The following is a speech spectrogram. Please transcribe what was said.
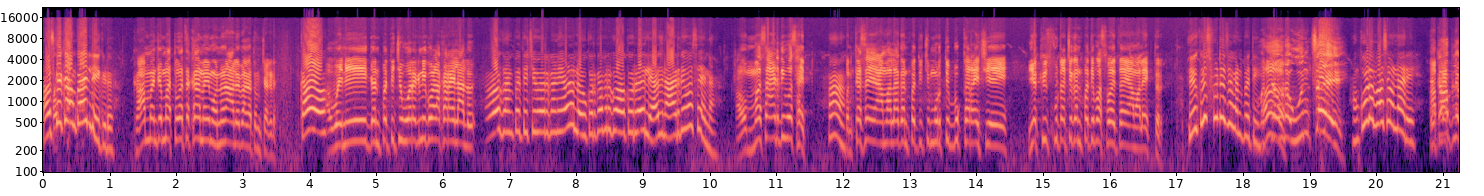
आज काय काम काढले इकडं? काम म्हणजे महत्वाचं काम आहे म्हणून आलोय बघा तुमच्याकडे. काय हो? वहिनी गणपतीची वर्गणी गोळा करायला आलोय. अहो गणपतीची वर्गणी एवढं लवकर का बरं गोळा करून राहिली? अजून आठ दिवस आहे ना. अहो मस्त आठ दिवस आहेत. हा. पण कसं आहे आम्हाला गणपतीची मूर्ती बुक करायची आहे. एकवीस फुटाची गणपती बसवायचा आहे आम्हाला एकतर. एकवीस फुटाचा गणपती? मग तेवढं उंच आहे. हा, कुठं बसवणार आहे? हे आपलं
